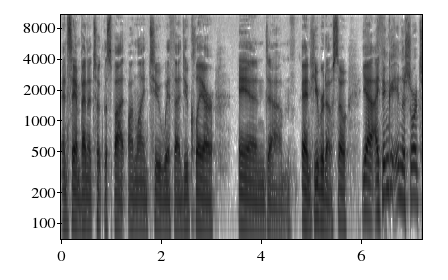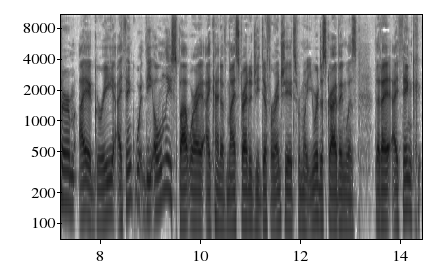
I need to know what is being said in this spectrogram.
and Sam Bennett took the spot on line two with uh, Duclair and um, and Huberdeau. So yeah, I think in the short term, I agree. I think the only spot where I, I, kind of my strategy differentiates from what you were describing was that I, I think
